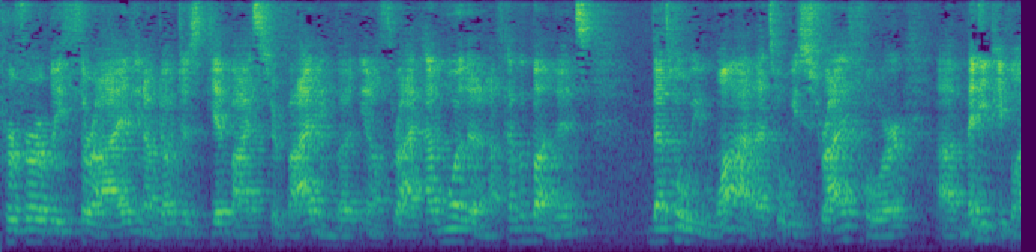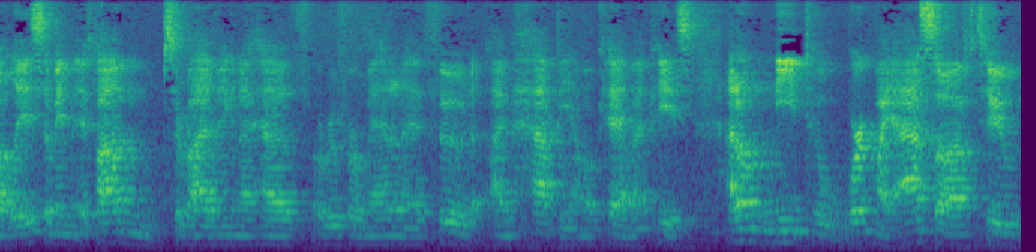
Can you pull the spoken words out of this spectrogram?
preferably thrive, you know, don't just get by surviving, but, you know, thrive, have more than enough, have abundance. That's what we want, that's what we strive for, uh, many people at least. I mean, if I'm surviving and I have a roof over my head and I have food, I'm happy, I'm okay, I'm at peace. I don't need to work my ass off to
